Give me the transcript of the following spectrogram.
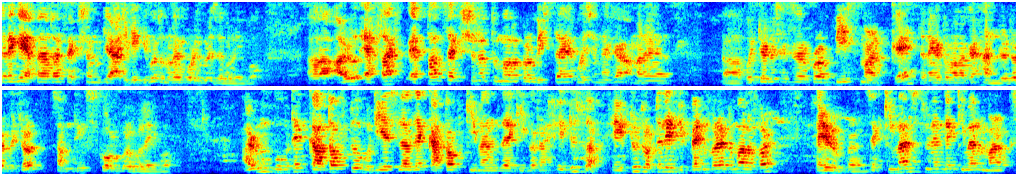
তেনেকৈ এটা এটা ছেকশ্যনকৈ আহি থাকিব তোমালোকে কৰি কৰি যাব লাগিব। আৰু এটা এটা ছেকশ্যনত তোমালোকৰ বিছটাকৈ কুৱেশ্যন থাকে মানে প্ৰত্যেকটো ছেকশ্যনৰ পৰা বিছ মাৰ্ককৈ তেনেকৈ তোমালোকে হাণ্ড্ৰেডৰ ভিতৰত ছামথিং স্ক'ৰ কৰিব লাগিব। আৰু মোক বহুতে কাট অফটো সুধি আছিলা যে কাট অফ কিমান যায় কি কথা সেইটো চোৱা সেইটো ট'টেলি ডিপেণ্ড কৰে তোমালোকৰ হেৰিৰ ওপৰত যে কিমান ষ্টুডেণ্টে কিমান মাৰ্কছ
